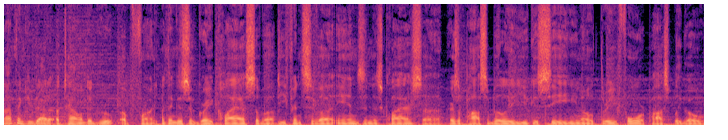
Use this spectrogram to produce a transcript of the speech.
I think you've got a, talented group up front. I think it's a great class of uh, defensive uh, ends in this class. Uh, there's a possibility you could see, you know, three, four possibly go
